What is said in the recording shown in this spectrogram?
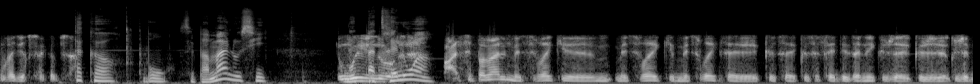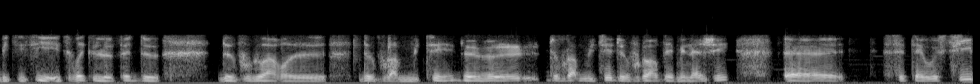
On va dire ça comme ça. D'accord. Bon, c'est pas mal aussi oui, pas très loin. Ah, c'est pas mal, mais c'est vrai que, mais c'est vrai que, mais c'est vrai que ça, que ça, que ça fait des années que que j'habite ici, et c'est vrai que le fait de, de vouloir, euh, de vouloir muter, de, de vouloir muter, de vouloir déménager, euh, c'était aussi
